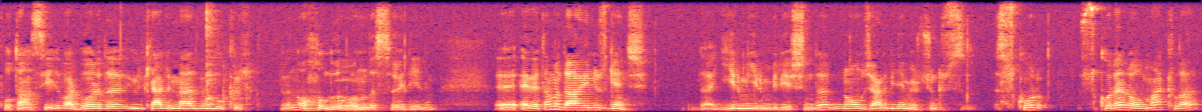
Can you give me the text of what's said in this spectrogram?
potansiyeli var. Bu arada ülkerli Melvin Booker'ın oğlu. Oğlu. Onu da söyleyelim. Ee, evet ama daha henüz genç. Daha 20-21 yaşında ne olacağını bilemiyoruz. Çünkü skor skorer olmakla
